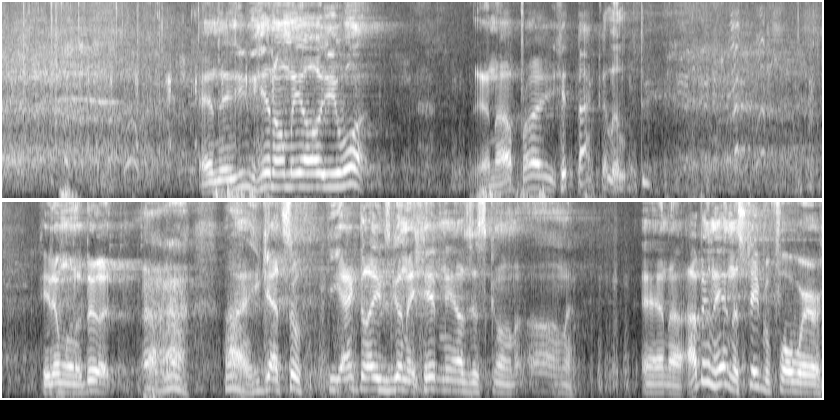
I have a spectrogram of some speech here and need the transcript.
and then you can hit on me all you want. And I'll probably hit back a little too. He didn't want to do it. Uh, he got so, he acted like he was going to hit me. I was just going, oh man. And uh, I've been hit in the street before where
